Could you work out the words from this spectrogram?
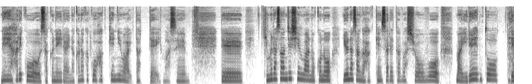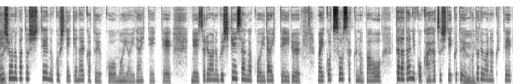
ね、やはりこう昨年以来なかなかこう発見には至っていません。で木村さん自身はあのこの優奈さんが発見された場所を、まあ、慰霊と伝承の場として残していけないかというこう思いを抱いていてでそれはあの具志堅さんがこう抱いている、まあ、遺骨捜索の場をただ単にこう開発していくということではなくて、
